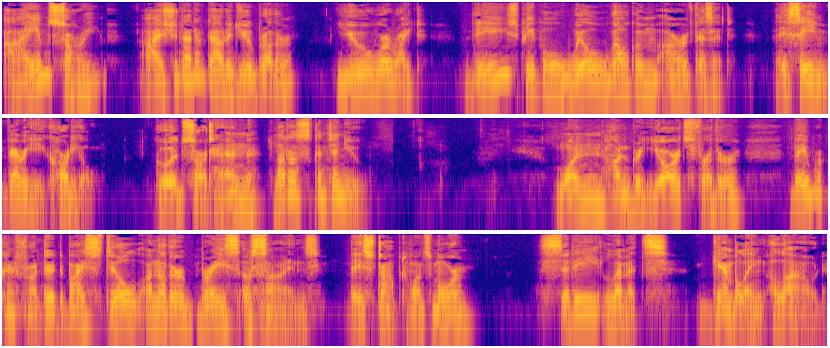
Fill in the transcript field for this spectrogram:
"I am sorry. I should not have doubted you, brother. You were right. These people will welcome our visit. They seem very cordial. Good, Sartan. Let us continue. One hundred yards further, they were confronted by still another brace of signs. They stopped once more. City limits. Gambling allowed.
